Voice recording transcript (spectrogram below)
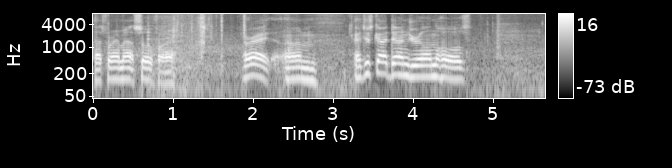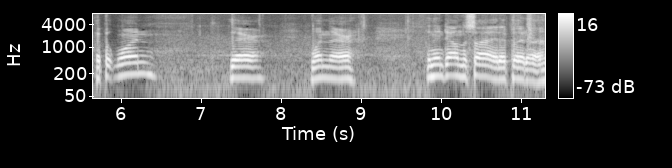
that's where I'm at so far. All right. Um, I just got done drilling the holes. I put one there, one there, and then down the side I put uh,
